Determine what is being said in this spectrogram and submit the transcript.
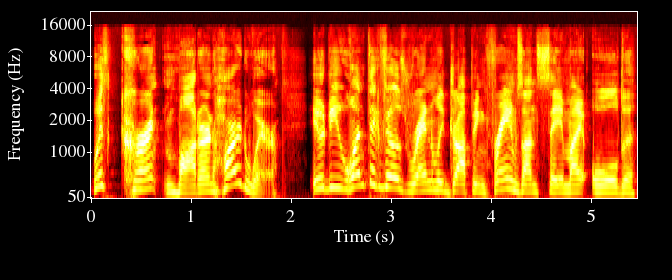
with current modern hardware. It would be one thing if it was randomly dropping frames on, say, my old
